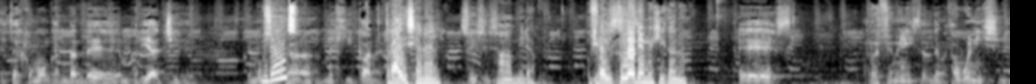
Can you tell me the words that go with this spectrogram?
Esta es como cantante de mariachi, de, música mexicana. Tradicional. Sí, sí, sí. Ah, mira. Folclore mexicano. Es re feminista el tema, está buenísimo.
